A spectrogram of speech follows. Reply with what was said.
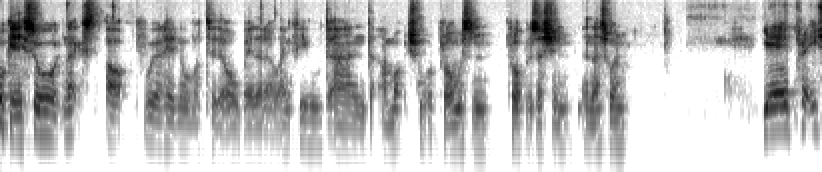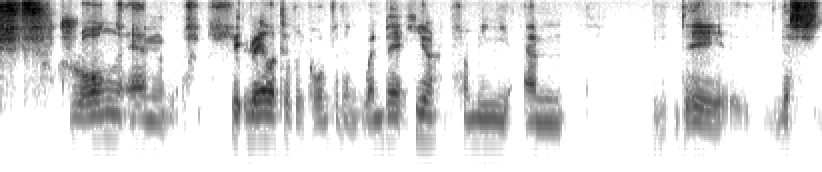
Okay, so next up, we're heading over to the all weather at Lingfield and a much more promising proposition in this one. Yeah, pretty strong, um, f- relatively confident win bet here for me. Um, the this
